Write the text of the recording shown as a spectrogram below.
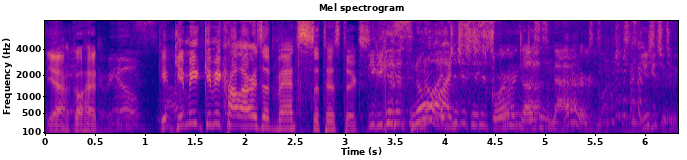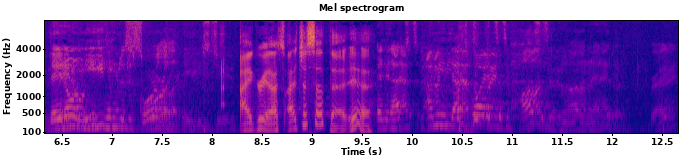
Yeah, go ahead. Here we go. Give, give me give me Kyle Lowry's advanced statistics. Because no, I just his scoring doesn't matter as much as it used to. They don't need him to score like they used to. I agree. That's I just said that. Yeah. And that's I mean that's why it's a positive, not a negative, right?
